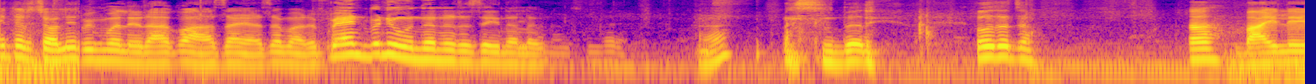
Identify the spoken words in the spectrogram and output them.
तर चल्यो। सपिङमा लिएर आएको हाँसा हाँसा मारेर प्यान्ट पनि हुँदैन रहेछ यिनीहरूलाई? सुन्दर। हो त भाइले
